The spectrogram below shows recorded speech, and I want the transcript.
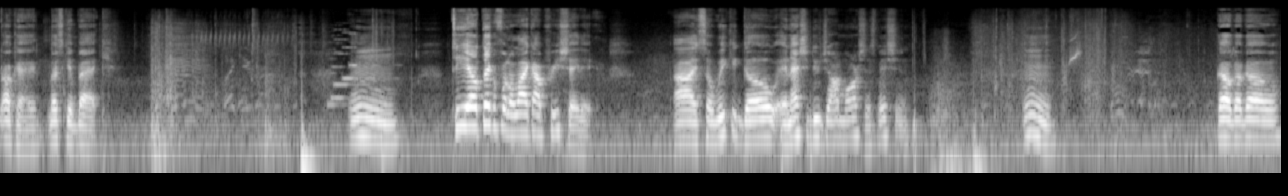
Okay, let's get back. Mm. TL, thank you for the like. I appreciate it. Alright, so we could go and actually do John Marston's mission. Mm. Go, go, go.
